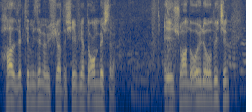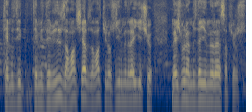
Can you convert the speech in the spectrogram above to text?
halde temizlememiş fiyatı, şey fiyatı 15 lira. E, şu anda öyle olduğu için temizli, temizlediğimiz zaman şey yaptığımız zaman kilosu 20 lirayı geçiyor. Mecburen biz de 20 liraya satıyoruz.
